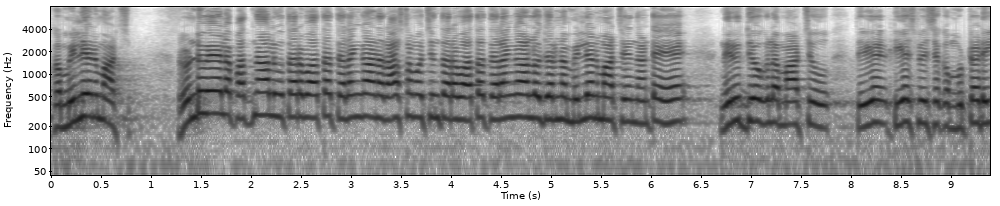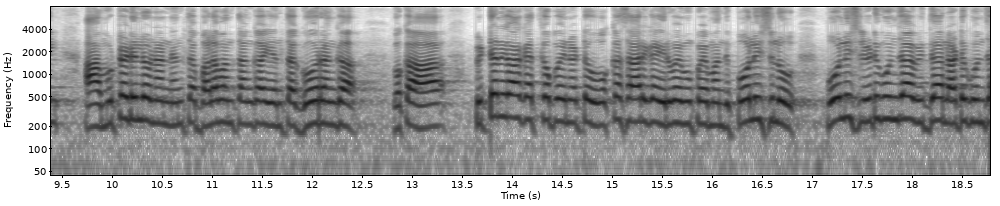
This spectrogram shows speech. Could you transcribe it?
ఒక మిలియన్ మార్చ్. రెండు వేల పద్నాలుగు తర్వాత తెలంగాణ రాష్ట్రం వచ్చిన తర్వాత తెలంగాణలో జరిగిన మిలియన్ మార్చ్ ఏంటంటే నిరుద్యోగుల మార్చు టీఎస్పీసీ యొక్క ముట్టడి. ఆ ముట్టడిలో నన్ను ఎంత బలవంతంగా ఎంత ఘోరంగా ఒక పిట్టనుగా ఎత్తుకపోయినట్టు ఒక్కసారిగా ఇరవై ముప్పై మంది పోలీసులు పోలీసులు ఇడుగుంజ విద్యార్థులు అటుగుంజ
